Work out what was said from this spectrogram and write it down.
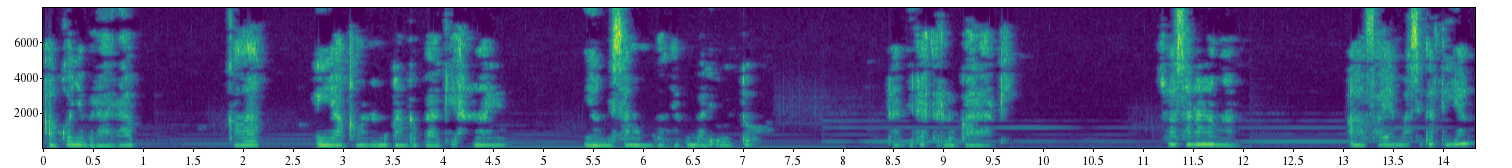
Aku hanya berharap kelak ia akan menemukan kebahagiaan lain yang bisa membuatnya kembali utuh dan tidak terluka lagi. Suasana lengang. Alfa yang masih terdiam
